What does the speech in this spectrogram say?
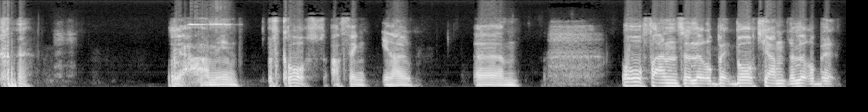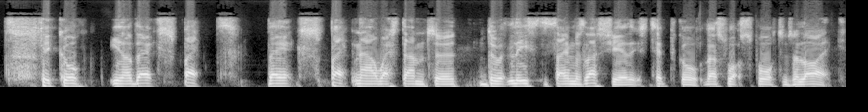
Yeah, I mean, of course, I think you know, um, all fans are a little bit Borchamp, a little bit fickle. You know, they expect they expect now West Ham to do at least the same as last year. It's typical. That's what supporters are like,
